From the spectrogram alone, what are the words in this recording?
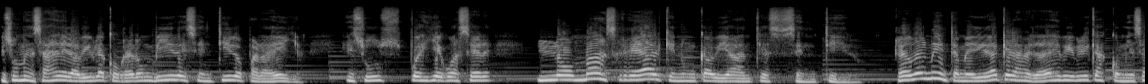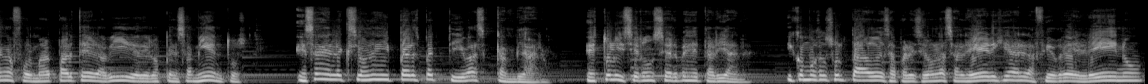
Esos mensajes de la Biblia cobraron vida y sentido para ella. Jesús pues llegó a ser lo más real que nunca había antes sentido. Gradualmente, a medida que las verdades bíblicas comienzan a formar parte de la vida y de los pensamientos, esas elecciones y perspectivas cambiaron. Esto lo hicieron ser vegetariana y como resultado desaparecieron las alergias, la fiebre del heno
